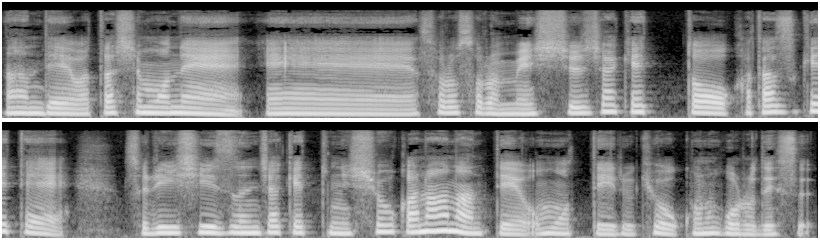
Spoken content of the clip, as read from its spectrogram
なんで私もね、えー、そろそろメッシュジャケットを片付けて、3シーズンジャケットにしようかななんて思っている今日この頃です。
